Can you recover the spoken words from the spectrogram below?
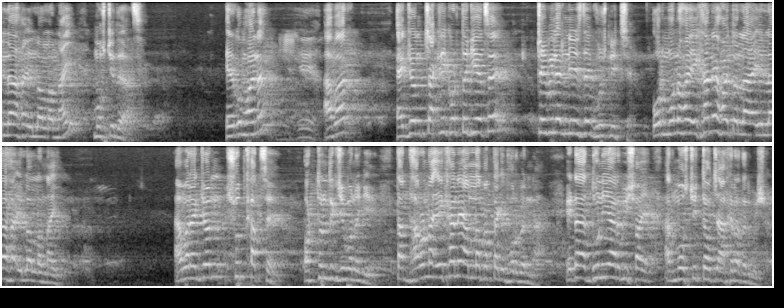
ইলাহা ইল্লাল্লাহ নাই মসজিদে আছে। এরকম হয় না? আবার একজন চাকরি করতে গিয়েছে টেবিলের নিচ দিয়ে ঘুষ নিচ্ছে। ওর মনে হয় এখানে হয়তো লা ইলাহা নাই। আবার একজন সুদ খাচ্ছে অর্থনৈতিক জীবনে গিয়ে। তার ধারণা এখানে আল্লাপাক তাকে ধরবেন না। এটা দুনিয়ার বিষয় আর মসজিদটা হচ্ছে আখেরাতের বিষয়।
